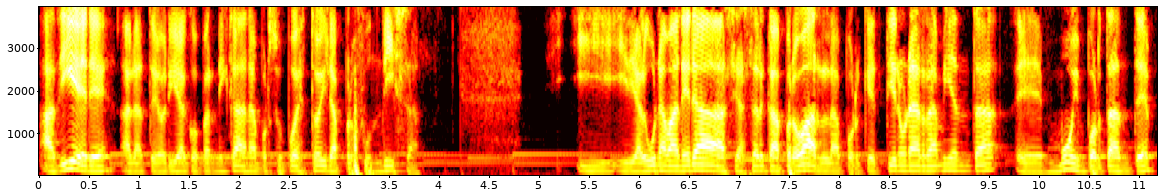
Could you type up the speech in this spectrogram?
adhiere a la teoría copernicana, por supuesto, y la profundiza y, de alguna manera se acerca a probarla porque tiene una herramienta eh, muy importante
